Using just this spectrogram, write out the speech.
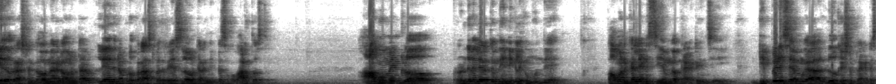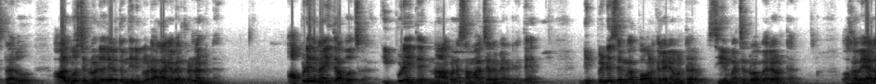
ఏదో ఒక రాష్ట్రం గవర్నర్గా ఉంటారు లేదన్నప్పుడు ఉపరాష్ట్రపతి రేసులో ఉంటారని చెప్పేసి ఒక వార్త వస్తుంది. ఆ మూమెంట్లో రెండు వేల ఇరవై తొమ్మిది ఎన్నికలకు ముందే పవన్ కళ్యాణ్ సీఎంగా ప్రకటించి డిప్యూటీ సీఎంగా లోకేష్ను ప్రకటిస్తారు. ఆల్మోస్ట్ రెండు వేల ఇరవై తొమ్మిది ఎన్నికలు కూడా అలాగే వెళ్తారని అంటున్నారు. అప్పుడు ఏదైనా అయితే అవ్వచ్చు కాదు ఇప్పుడైతే నాకున్న సమాచారం మేరకైతే డిప్యూటీ సీఎంగా పవన్ కళ్యాణ్ ఉంటారు. సీఎంగా చంద్రబాబు గారే ఉంటారు. ఒకవేళ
